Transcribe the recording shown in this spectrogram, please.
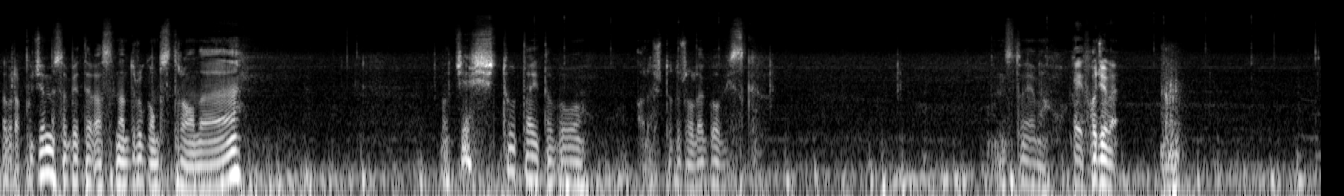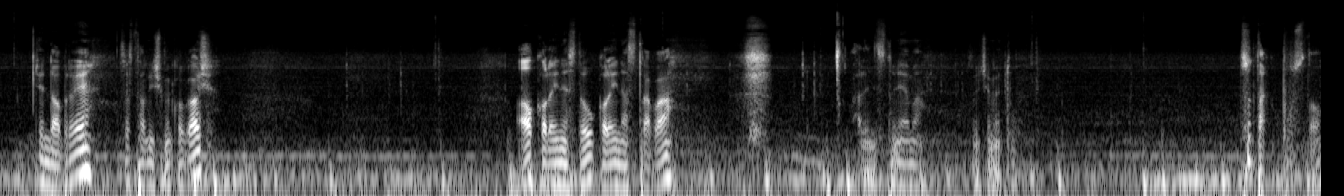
Dobra, pójdziemy sobie teraz na drugą stronę. No gdzieś tutaj to było... Ależ tu dużo legowisk. Nic tu nie ma. Okej, wchodzimy. Dzień dobry. Zostaliśmy kogoś. O, kolejny stół, kolejna strawa. Ale nic tu nie ma. Zejdziemy tu. Co tak pusto?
